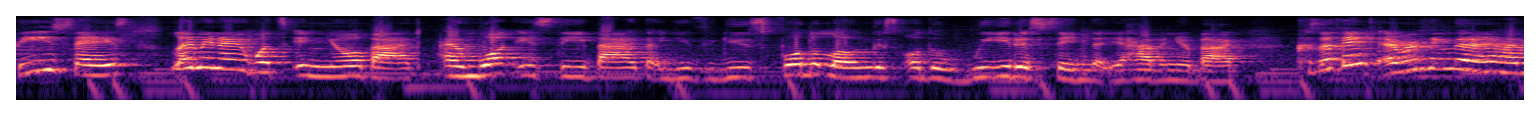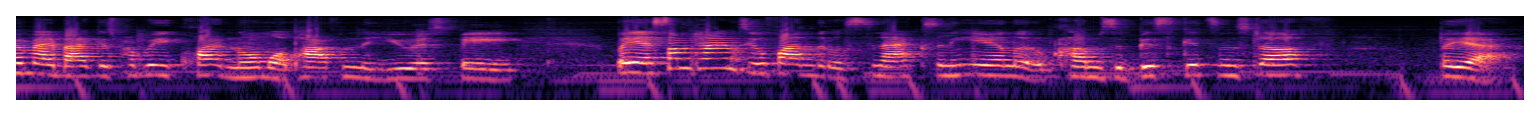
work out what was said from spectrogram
these days. Let me know what's in your bag and what is the bag that you've used for the longest or the weirdest thing that you have in your bag. Because I think everything that I have in my bag is probably quite normal apart from the USB. But yeah, sometimes you'll find little snacks in here, little crumbs of biscuits and stuff. But yeah,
